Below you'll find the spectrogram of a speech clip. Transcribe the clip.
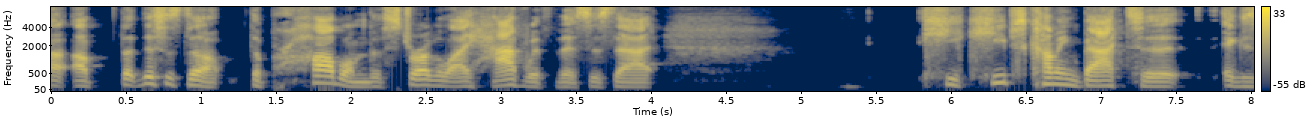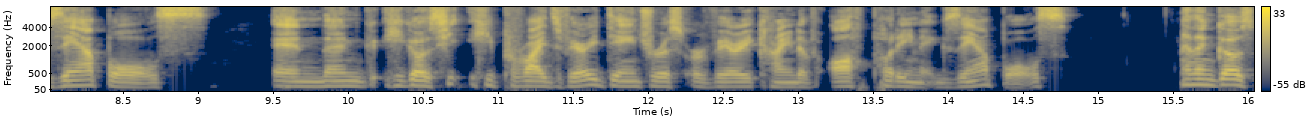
uh, uh this is the the problem, the struggle I have with this is that he keeps coming back to examples and then he goes he, he provides very dangerous or very kind of off-putting examples and then goes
